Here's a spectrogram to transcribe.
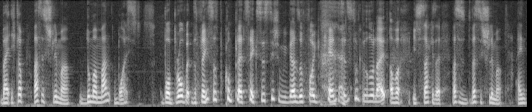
weil ich glaube, was ist schlimmer? Ein dummer Mann, boah, das boah, Bro, vielleicht ist das komplett sexistisch und wir werden so voll gecancelt, es tut mir so leid, aber ich sag jetzt, was ist, was ist schlimmer? Ein,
